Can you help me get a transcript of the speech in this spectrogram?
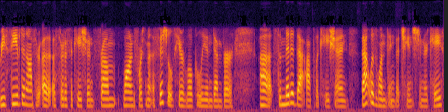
received an author a, a certification from law enforcement officials here locally in Denver, uh, submitted that application. That was one thing that changed in her case.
